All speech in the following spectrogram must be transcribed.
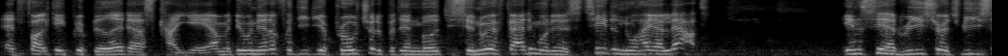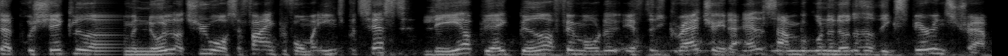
at folk ikke bliver bedre i deres karriere, men det er jo netop, fordi de approacher det på den måde. De siger, nu er jeg færdig med universitetet, nu har jeg lært. indser, at research viser, at projektledere med 0 og 20 års erfaring performer ens på test. Læger bliver ikke bedre fem år efter de graduater, alt sammen på grund af noget, der hedder the experience trap,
